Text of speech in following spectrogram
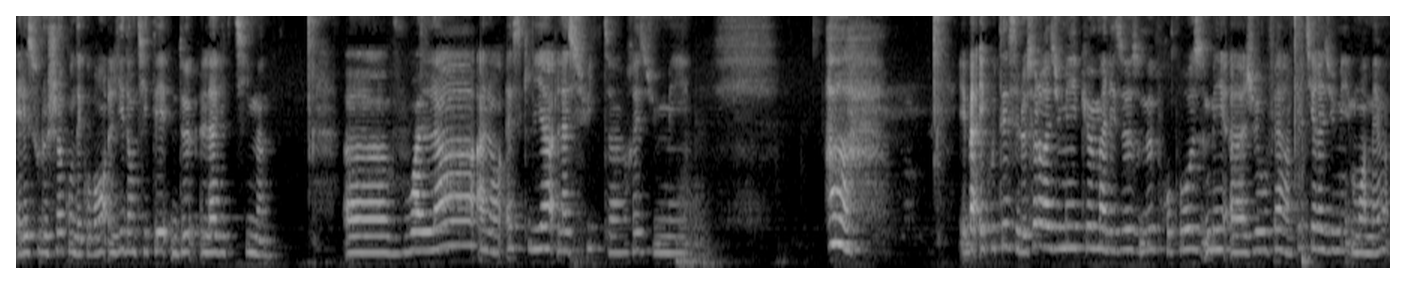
Elle est sous le choc en découvrant l'identité de la victime. Euh, voilà. Alors, est-ce qu'il y a la suite résumée ah. Eh bien, écoutez, c'est le seul résumé que ma liseuse me propose, mais euh, je vais vous faire un petit résumé moi-même.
